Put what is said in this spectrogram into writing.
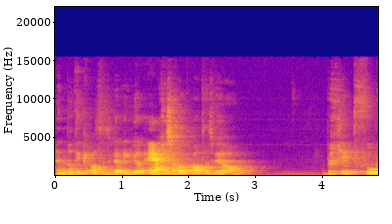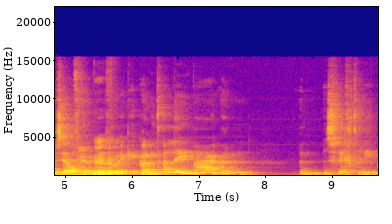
En, wat ik altijd wel, ik wil ergens ook altijd wel begrip voor mezelf hebben. Mhm. Ik, ik kan niet alleen maar een, een, een slechterik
